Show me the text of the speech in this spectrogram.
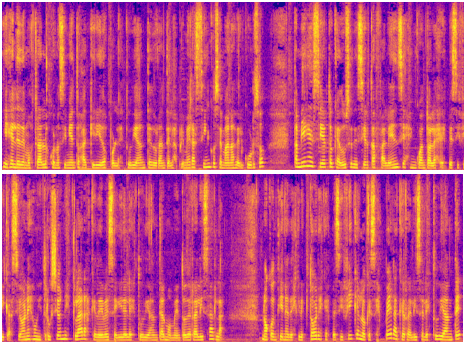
y es el de demostrar los conocimientos adquiridos por la estudiante durante las primeras cinco semanas del curso, también es cierto que aduce de ciertas falencias en cuanto a las especificaciones o instrucciones claras que debe seguir el estudiante al momento de realizarla no contiene descriptores que especifiquen lo que se espera que realice el estudiante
